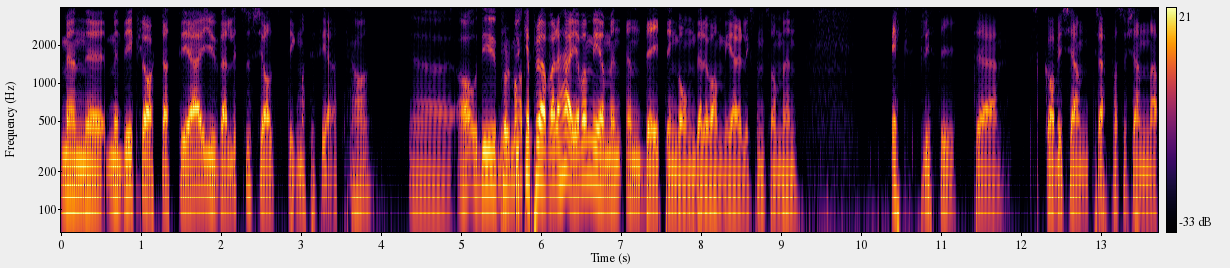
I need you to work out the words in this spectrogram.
men, eh, men det är klart att det är ju väldigt socialt stigmatiserat Ja Uh, ja, och det är ju problematiskt. Du kan pröva det här. Jag var med om en, en dejt en gång där det var mer liksom som en explicit uh, Ska vi känna, träffas och känna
